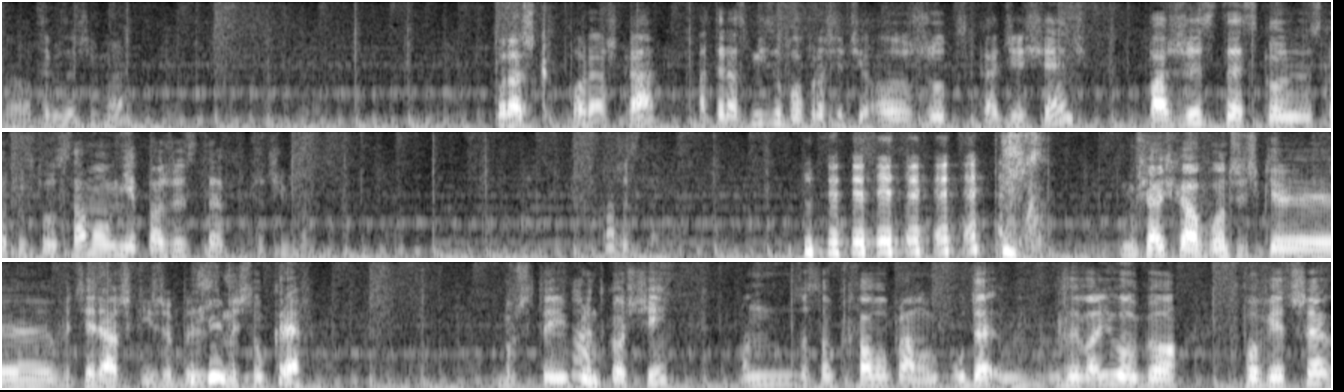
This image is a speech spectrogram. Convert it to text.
To od tego zacznijmy. Porażka. Porażka. A teraz Mizu poproszę cię o rzut K10. Parzyste sko skoczył w tą samą, nieparzyste w przeciwną. Parzyste. Musiałeś chyba włączyć wycieraczki, żeby zmyć tą krew. Bo przy tej No. prędkości on został krwawą plamą. Ude wywaliło go w powietrze.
